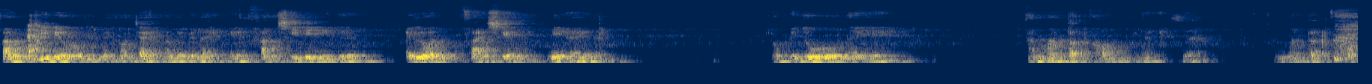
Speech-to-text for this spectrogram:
ฟังทีเดียวไม่เข้าใจก็ไม่เป็นไรไปฟังซีดีหรือ ไปหลดไฟล์เสียงมีให้นะลองไปดูในธรรมะ .com ได้นะธรรมะ .com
